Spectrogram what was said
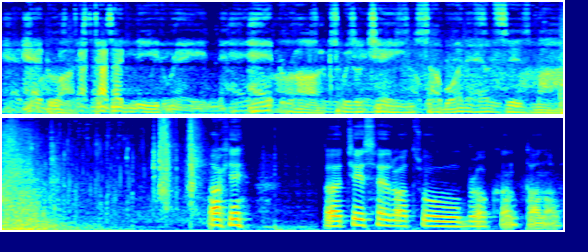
Hedrox doesn't need Rayne. Hedrox will change someone else's mind. Okay. Uh, chase Hedra through broken tunnel.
